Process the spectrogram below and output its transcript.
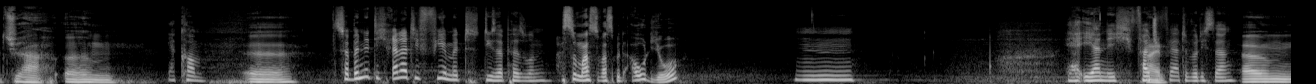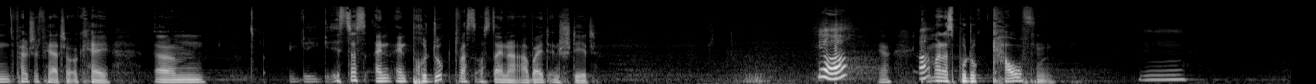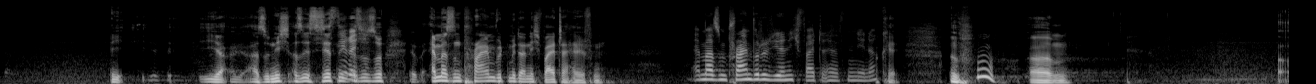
tja, ähm. Ja, komm. Äh, es verbindet dich relativ viel mit dieser Person. Hast du, machst du was mit Audio? Hm. Ja, eher nicht. Falsche Nein. Fährte, würde ich sagen. Ähm, falsche Fährte, okay. Ähm, ist das ein, ein Produkt, was aus deiner Arbeit entsteht? Ja. Ja. Kann ja. man das Produkt kaufen? Hm. Ja, also nicht, also es ist jetzt nicht, also so, Amazon Prime wird mir da nicht weiterhelfen. Amazon Prime würde dir nicht weiterhelfen, nee, ne? Okay. Uh, ähm.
